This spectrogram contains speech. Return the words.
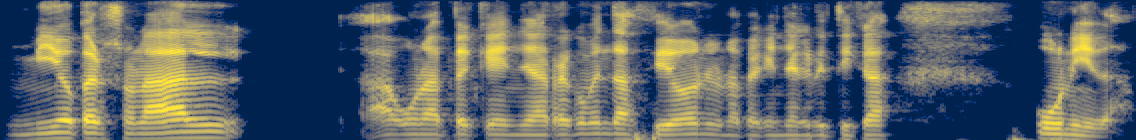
mío personal, hago una pequeña recomendación y una pequeña crítica unida.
